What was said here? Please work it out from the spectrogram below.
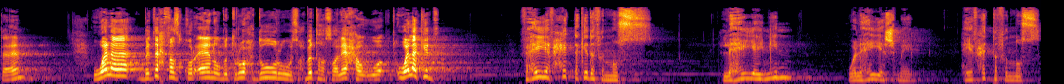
تمام؟ ولا بتحفظ قرآن وبتروح دور وصحبتها صالحة و... ولا كده. فهي في حتة كده في النص. لا هي يمين ولا هي شمال. هي في حتة في النص.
